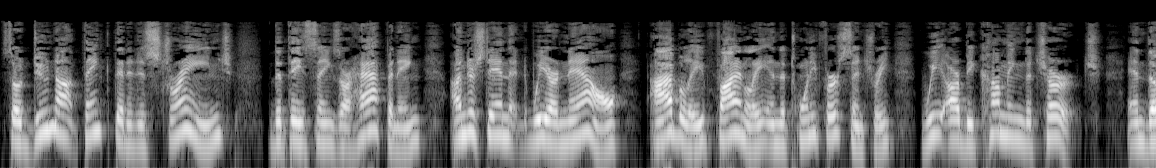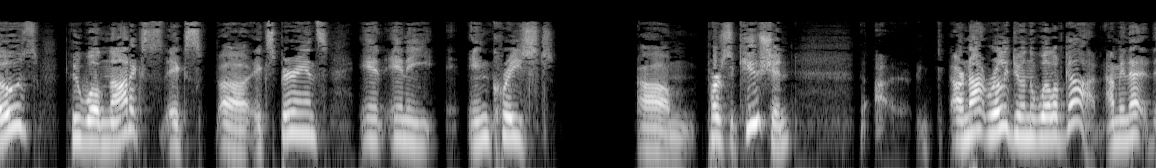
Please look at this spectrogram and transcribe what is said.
So do not think that it is strange that these things are happening. Understand that we are now I believe finally in the 21st century, we are becoming the church. And those who will not ex, ex, uh, experience in, any increased um, persecution uh, are not really doing the will of God. I mean, that,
